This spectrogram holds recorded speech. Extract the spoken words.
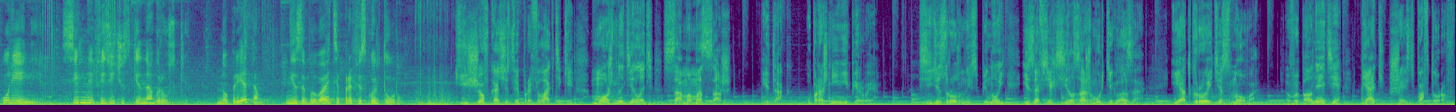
курение, сильные физические нагрузки. Но при этом не забывайте про физкультуру. Еще в качестве профилактики можно делать самомассаж. Итак, упражнение первое. Сидя с ровной спиной, изо всех сил зажмурьте глаза и откройте снова. Выполняйте 5-6 повторов.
